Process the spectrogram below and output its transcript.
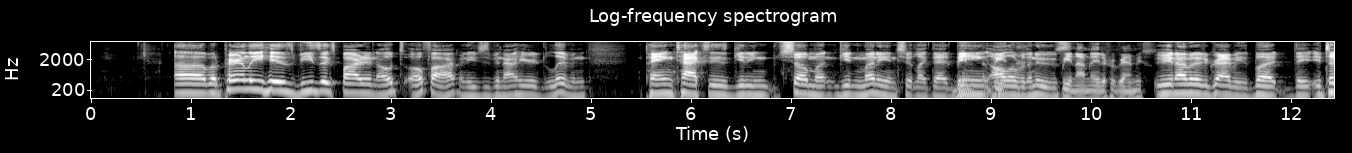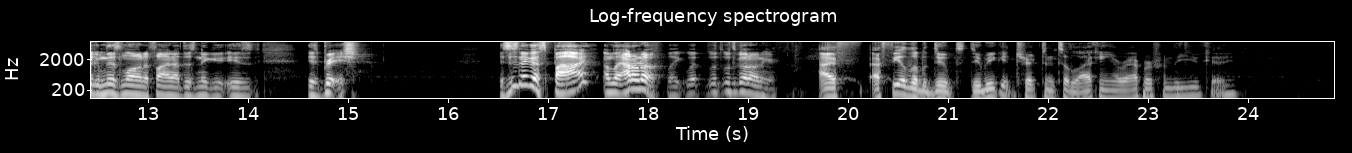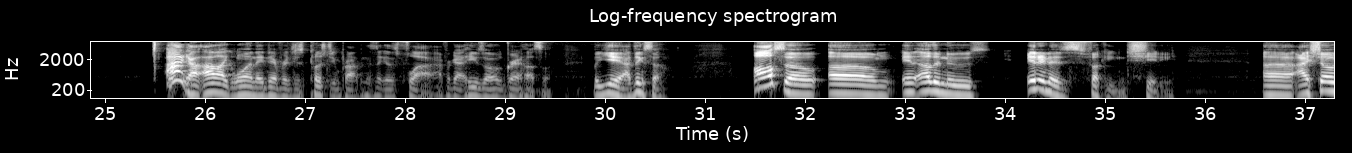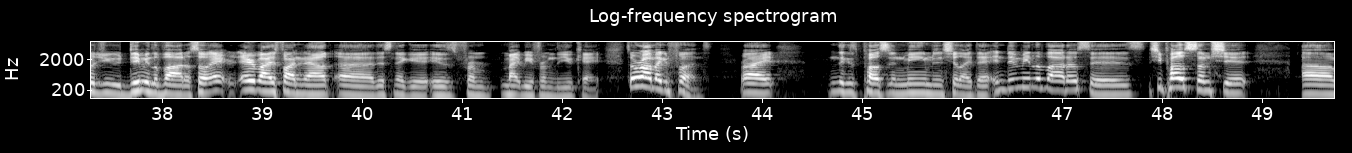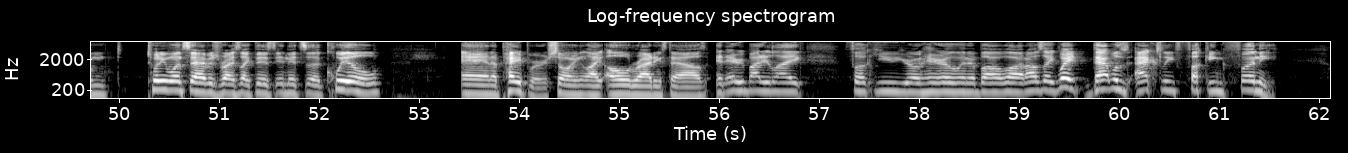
Uh, but apparently his visa expired in 0- 05, and he's just been out here living, paying taxes, getting show money, getting money and shit like that, being, Being- all over the news. being nominated for Grammys. being nominated to Grammys, but they, it took him this long to find out this nigga is is British. Is this nigga a spy? I'm like, I don't know. Like, what, what what's going on here? I, f- I feel a little duped. Did we get tricked into liking a rapper from the UK? I got I like one. They never just pushed him properly. This nigga's fly. I forgot he was on Grand Hustle, but yeah, I think so. Also, um, in other news, internet is fucking shitty. Uh, I showed you Demi Lovato, so everybody's finding out uh, this nigga is from might be from the UK. So we're all making fun, right? Niggas posting memes and shit like that. And Demi Lovato says she posts some shit. Um, Twenty One Savage writes like this, and it's a quill and a paper showing like old writing styles, and everybody like, "Fuck you, you're on heroin," and blah blah blah. And I was like, "Wait, that was actually fucking funny.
